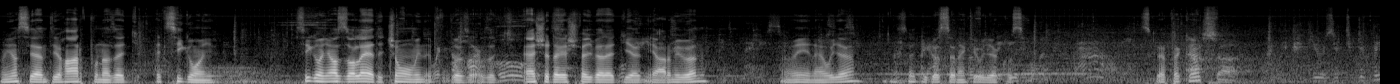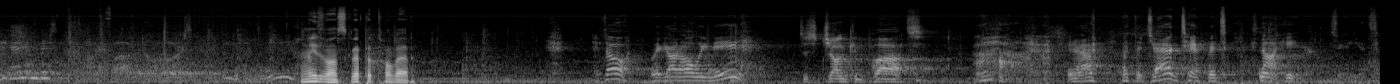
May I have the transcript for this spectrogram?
ami azt jelenti, hogy a harpun az egy, egy szigony. Szigony azzal lehet egy csomó minden, az, az egy elsődleges fegyver egy ilyen járművön. Na méne, ugye? Szedjük össze neki ugye akkor scrapeket. Na itt van scrapet, haver. So, we got all we need? Just junk and parts. Ah, yeah, but the jag tip, it's, it's not here. See, it's,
